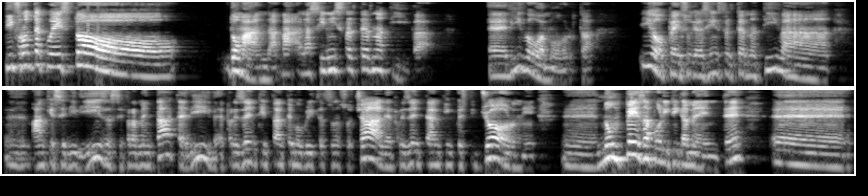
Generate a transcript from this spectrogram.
Di fronte a questo Domanda, ma la sinistra alternativa è viva o è morta? Io penso che la sinistra alternativa, eh, anche se divisa, se frammentata, è viva, è presente in tante mobilitazioni sociali, è presente anche in questi giorni, eh, non pesa politicamente, eh,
